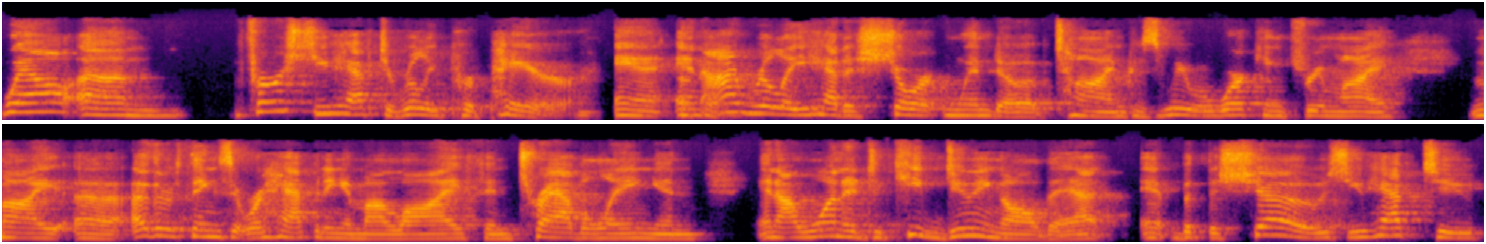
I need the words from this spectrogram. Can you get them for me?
Well, um, first you have to really prepare. And and i really had a short window of time because we were working through my my uh, other things that were happening in my life and traveling and and I wanted to keep doing all that. But the shows you have to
